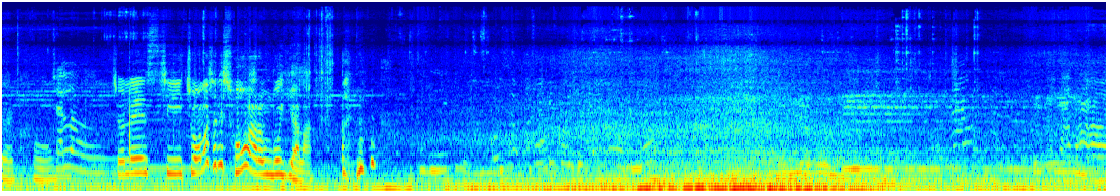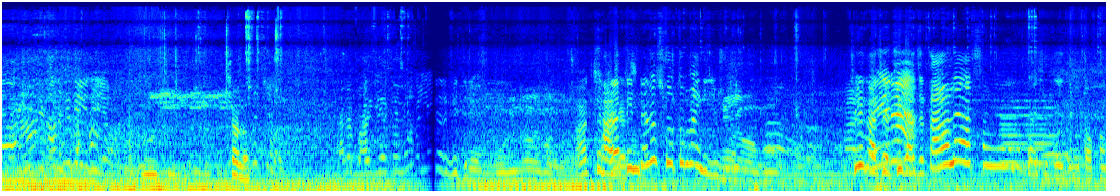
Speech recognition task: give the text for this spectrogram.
দেখো। চলে। এসছি। চলো সাথে শো আরম্ভ গেলা চলো। আচ্ছা সাড়ে তিনটাতে ঠিক আছে ঠিক আছে। তাহলে একসঙ্গে পয়সা দিয়ে দেবো তখন।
